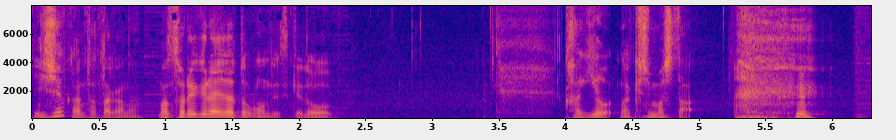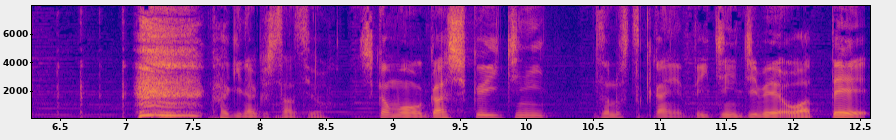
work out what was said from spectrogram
？1週間経ったかな？まあそれぐらいだと思うんですけど鍵をなくしました。鍵なくしたんですよ。しかも合宿1日その2日間やって1日目終わって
